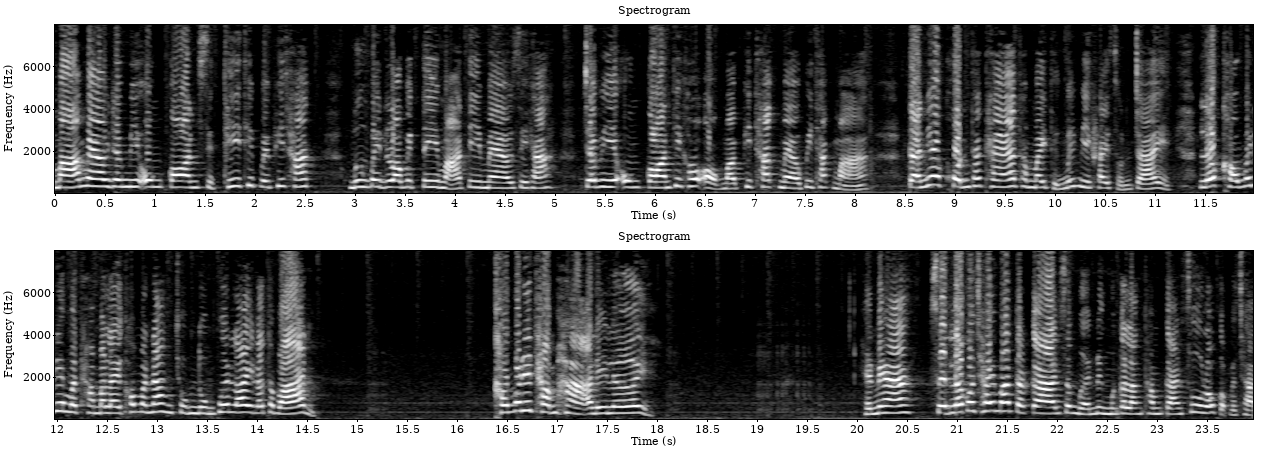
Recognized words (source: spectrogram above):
หมาแมวยังมีองค์กรสิทธิที่ไปพิทักษ์มึงไปลองไปตีหมาตีแมวสิคะ จะมีองค์กรที่เขาออกมาพิทักษ์แมวพิทักษ์หมา แต่เนี่ยคนแท้ๆทำไมถึงไม่มีใครสนใจ แล้วเขาไม่ได้มาทำอะไรเขามานั่งชุมนุมเพื่อไล่รัฐบาลเขาไม่ได้ทำหาอะไรเลยเห็นไหมฮะเสร็จแล้วก็ใช้มาตรการเสมือนหนึ่งมึงกำลังทำการสู้รบกับประชา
